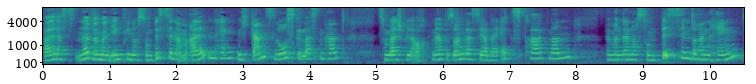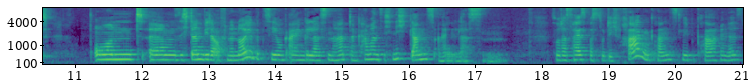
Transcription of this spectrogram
Weil das, ne, wenn man irgendwie noch so ein bisschen am Alten hängt, nicht ganz losgelassen hat, zum Beispiel auch ne, besonders ja bei Ex-Partnern, wenn man da noch so ein bisschen dran hängt und ähm, sich dann wieder auf eine neue Beziehung eingelassen hat, dann kann man sich nicht ganz einlassen. So, das heißt, was du dich fragen kannst, liebe Karin, ist,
